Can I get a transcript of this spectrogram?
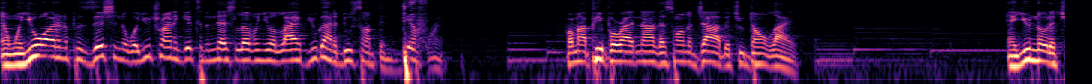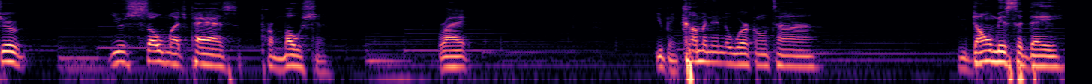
And when you are in a position where you're trying to get to the next level in your life, you got to do something different. For my people right now that's on a job that you don't like. And you know that you're you're so much past promotion. Right? You've been coming into work on time. You don't miss a day.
